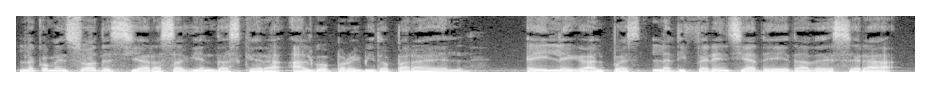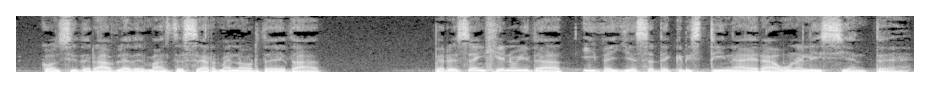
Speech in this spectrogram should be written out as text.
La comenzó a desear a sabiendas que era algo prohibido para él, e ilegal, pues la diferencia de edades era considerable además de ser menor de edad. Pero esa ingenuidad y belleza de Cristina era un aliciente,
